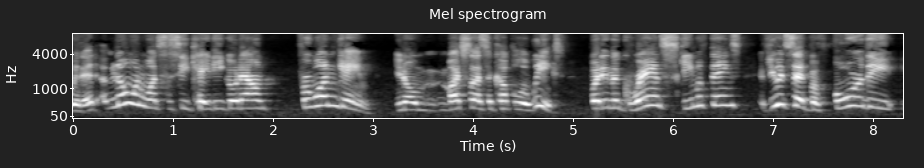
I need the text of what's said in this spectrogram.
with it. No one wants to see KD go down for one game, you know, much less a couple of weeks. But in the grand scheme of things, if you had said before the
